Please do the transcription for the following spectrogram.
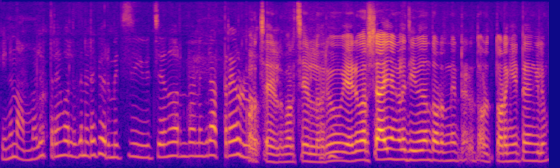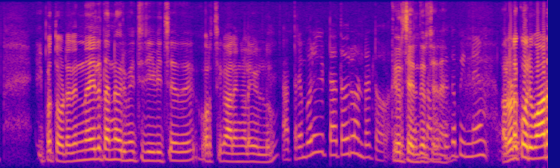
പിന്നെ നമ്മൾ ഇത്രയും കൊല്ലത്തിനിടയ്ക്ക് ഒരുമിച്ച് ജീവിച്ചെന്ന് പറഞ്ഞിട്ടുണ്ടെങ്കിൽ അത്രേ ഉള്ളൂ. കുറച്ചേ ഉള്ളൂ കുറച്ചേ ഉള്ളൂ. ഒരു ഏഴ് വർഷമായി ഞങ്ങൾ ജീവിതം തുടർന്നിട്ട് തുടങ്ങിയിട്ടെങ്കിലും ഇപ്പൊ തുടരുന്നതിൽ തന്നെ ഒരുമിച്ച് ജീവിച്ചത് കുറച്ച് കാലങ്ങളേ ഉള്ളൂ. അത്രയും പോലും കിട്ടാത്തവരും ഉണ്ട് കേട്ടോ തീർച്ചയായും തീർച്ചയായും. പിന്നെ അവരോടൊക്കെ ഒരുപാട്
